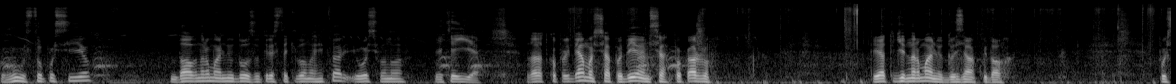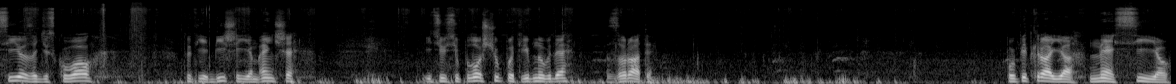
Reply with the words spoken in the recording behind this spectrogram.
Густо посіяв. Дав нормальну дозу 300 кг на гектар і ось воно яке є. Зараз тако пройдемося, подивимося, покажу. То я тоді нормальну дозняку дав. Посіяв, задіскував. Тут є більше, є менше. І цю всю площу потрібно буде зорати. Попід край я не сіяв,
